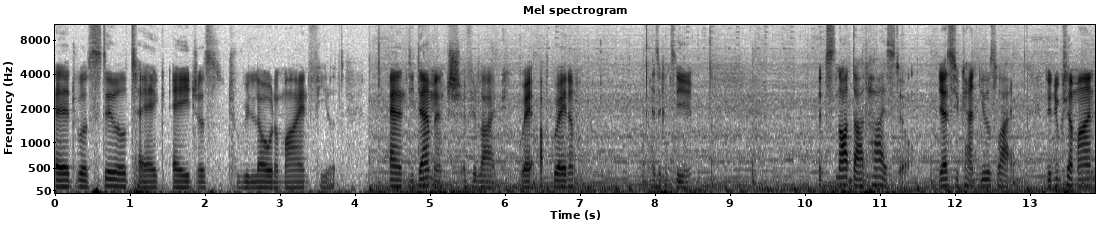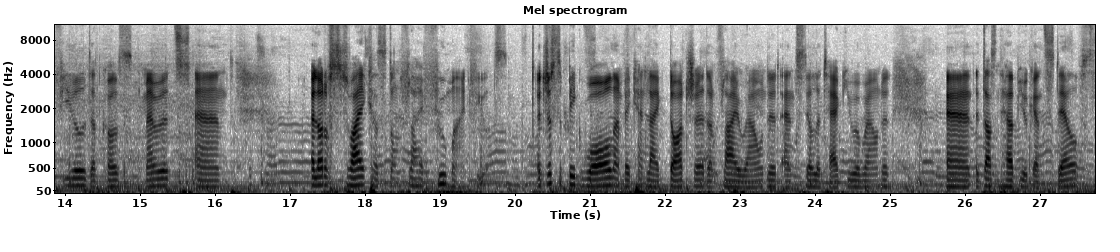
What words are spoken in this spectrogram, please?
it will still take ages to reload a minefield. And the damage, if you like, we upgrade them, as you can see, it's not that high still. Yes, you can use like the nuclear minefield that costs merits and a lot of strikers don't fly through minefields. It's just a big wall and they can like dodge it and fly around it and still attack you around it. And it doesn't help you against stealths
